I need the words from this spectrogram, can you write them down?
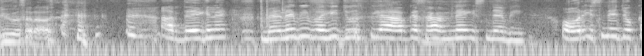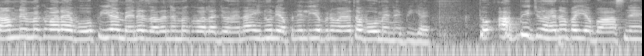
जूस आप देख लें मैंने भी वही जूस पिया आपके सामने इसने भी। और इसने जो कम नमक वाला है, वो पिया मैंने ज़्यादा नमक वाला जो है ना, इन्होंने अपने लिए बनवाया था, वो मैंने पिया है। तो अब भी जो है ना भाई अब्बास ने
